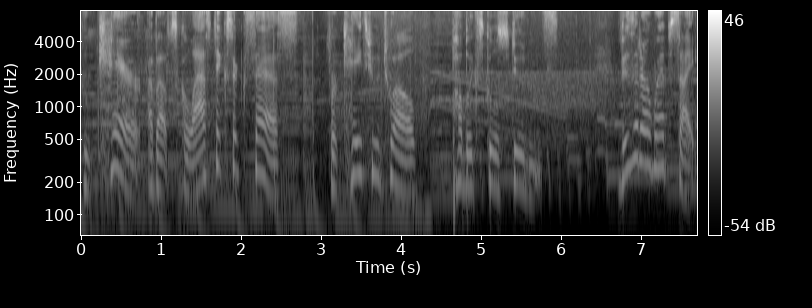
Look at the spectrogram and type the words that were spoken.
who care about scholastic success for K 12 public school students. Visit our website,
